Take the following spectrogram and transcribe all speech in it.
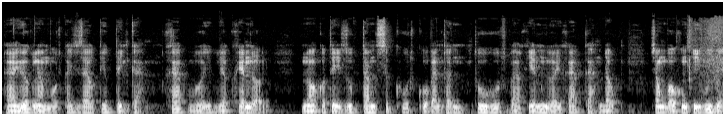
Hài hước là một cách giao tiếp tình cảm khác với việc khen ngợi. Nó có thể giúp tăng sức hút của bản thân, thu hút và khiến người khác cảm động trong bầu không khí vui vẻ.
